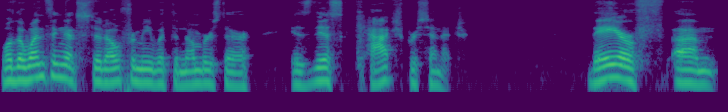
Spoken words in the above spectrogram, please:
Well, the one thing that stood out for me with the numbers there is this catch percentage. They are um,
